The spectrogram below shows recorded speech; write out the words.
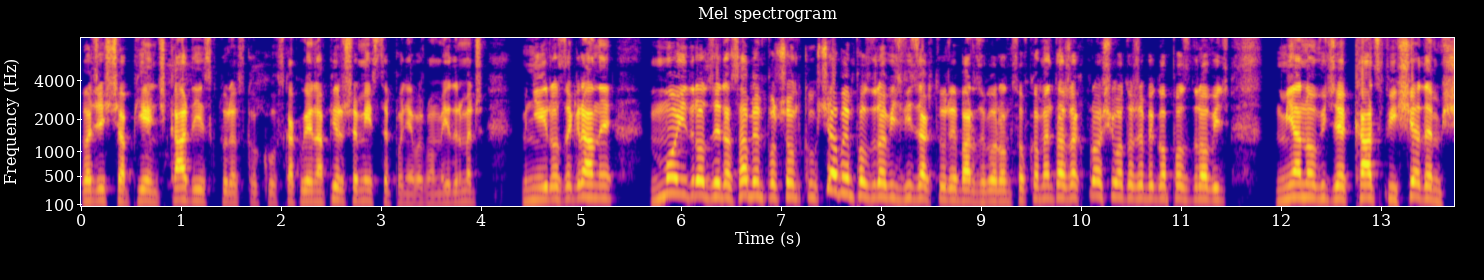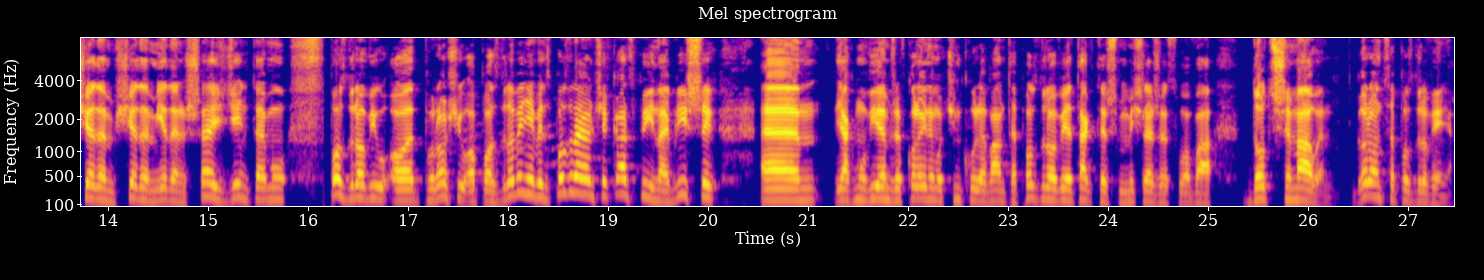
25 Cadiz, które wskoku, wskakuje na pierwsze miejsce, ponieważ mamy jeden mecz mniej rozegrany. Moi drodzy, na samym początku chciałbym pozdrowić widza, który bardzo gorąco w komentarzach prosił o to, żeby go pozdrowić. Mianowicie Kacpi 77716 dzień temu pozdrowił, o, prosił o pozdrowienie, więc pozdrawiam Cię Kacpi i najbliższych. Jak mówiłem, że w kolejnym odcinku Lewante pozdrowię, tak też myślę, że słowa dotrzymałem. Gorące pozdrowienia.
